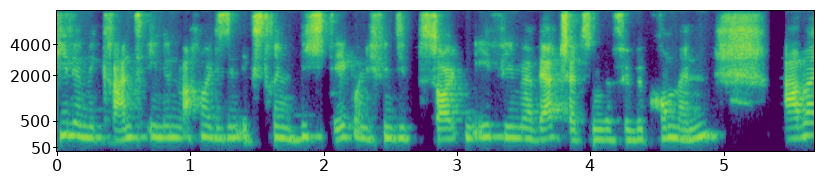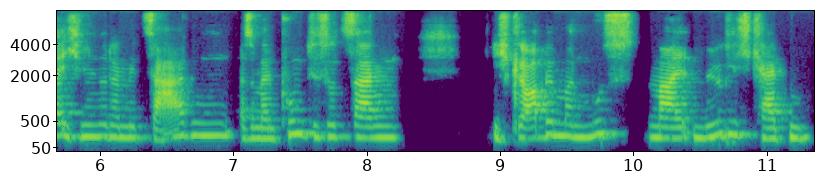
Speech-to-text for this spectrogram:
viele MigrantInnen machen, weil die sind extrem wichtig und ich finde, die sollten eh viel mehr Wertschätzung dafür bekommen. Aber ich will nur damit sagen, also mein Punkt ist sozusagen, ich glaube, man muss mal Möglichkeiten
